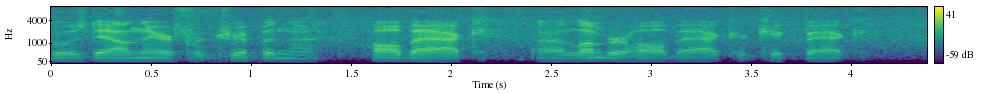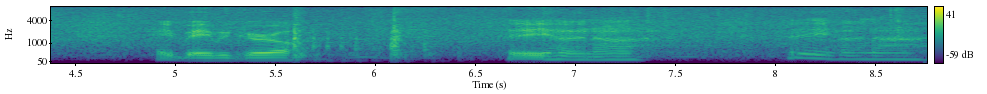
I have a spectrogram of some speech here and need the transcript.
goes down there for tripping the haul back, uh, lumber haul back or kickback. Hey baby girl. Hey Hannah. Hey Hannah.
